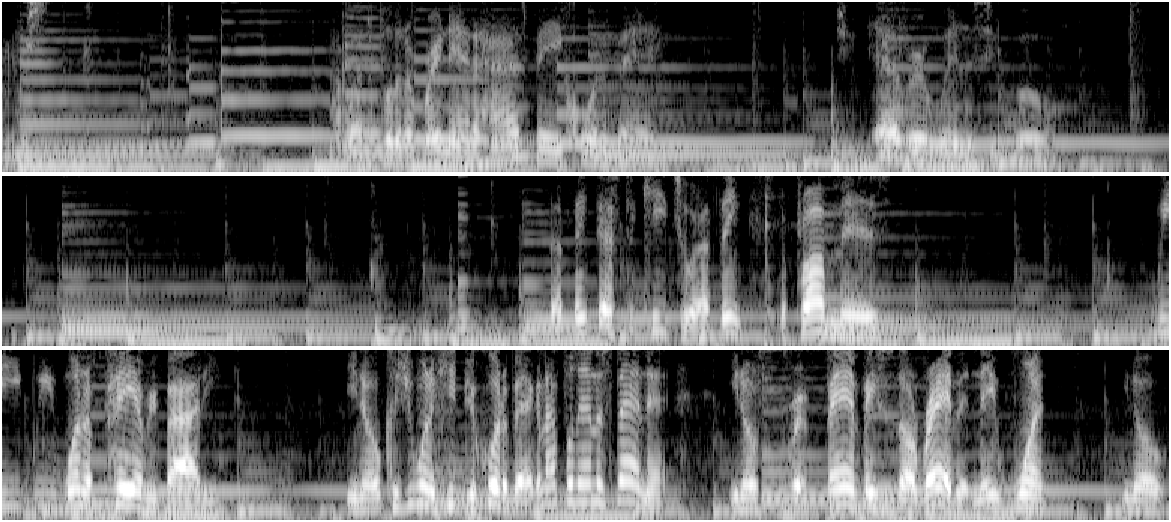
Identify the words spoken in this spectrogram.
I'm just I'm about to pull it up right now. The highest paid quarterback to ever win a Super Bowl. 'Cause I think that's the key to it. I think the problem is we we want to pay everybody, you know, because you want to keep your quarterback, and I fully understand that. You know, fan bases are rabid, and they want, you know,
